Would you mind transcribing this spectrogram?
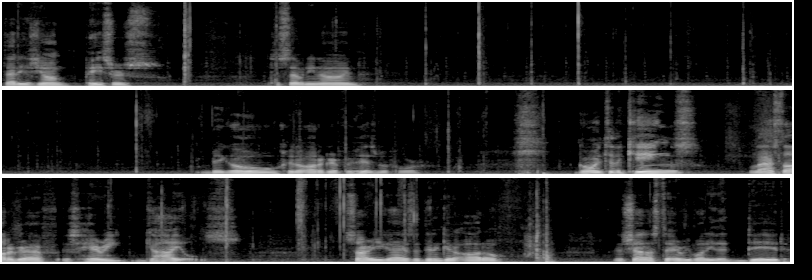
Thaddeus Young, Pacers to 79. Big O hit an autograph of his before. Going to the Kings. Last autograph is Harry Giles. Sorry, you guys that didn't get an auto. And shout outs to everybody that did.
